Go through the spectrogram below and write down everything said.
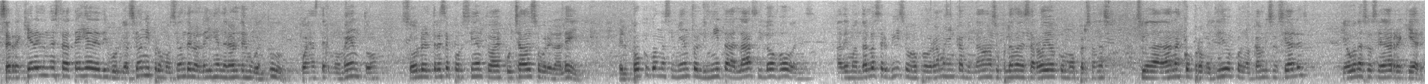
Se requiere de una estrategia de divulgación y promoción de la Ley General de Juventud, pues hasta el momento solo el 13% ha escuchado sobre la ley. El poco conocimiento limita a las y los jóvenes a demandar los servicios o programas encaminados a su pleno desarrollo como personas ciudadanas comprometidos con los cambios sociales que una sociedad requiere.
